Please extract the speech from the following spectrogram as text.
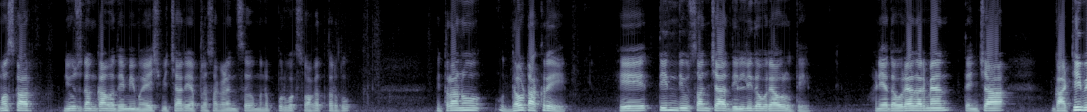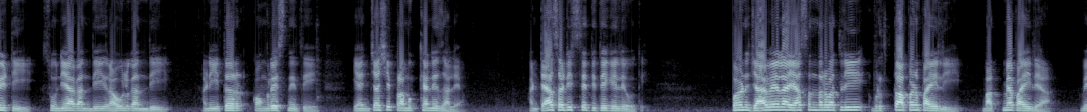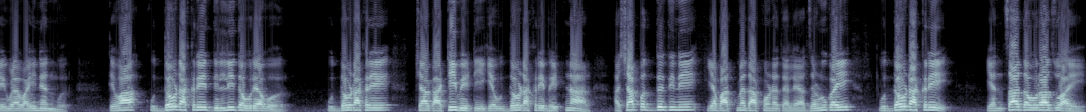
नमस्कार. न्यूज डंकामध्ये मी महेश विचारे आपल्या सगळ्यांचं मनपूर्वक स्वागत करतो. मित्रांनो उद्धव ठाकरे हे तीन दिवसांच्या दिल्ली दौऱ्यावर होते. आणि या दौऱ्यादरम्यान त्यांच्या गाठीभेटी सोनिया गांधी राहुल गांधी आणि इतर काँग्रेस नेते यांच्याशी प्रामुख्याने झाल्या. आणि त्यासाठीच ते तिथे गेले होते. पण ज्या वेळेला या संदर्भातली वृत्त आपण पाहिली बातम्या पाहिल्या वेगवेगळ्या वाहिन्यांवर तेव्हा उद्धव ठाकरे दिल्ली दौऱ्यावर उद्धव ठाकरेच्या गाठीभेटी किंवा उद्धव ठाकरे भेटणार अशा पद्धतीने या बातम्या दाखवण्यात आल्या. जणू काही उद्धव ठाकरे यांचा दौरा जो आहे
